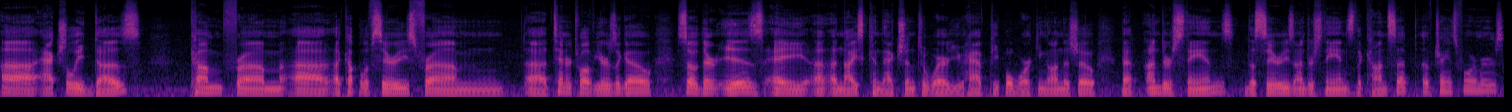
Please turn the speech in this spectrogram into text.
uh, actually does come from uh, a couple of series from uh, 10 or 12 years ago. So there is a, a, a, nice connection to where you have people working on the show that understands the series, understands the concept of Transformers.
